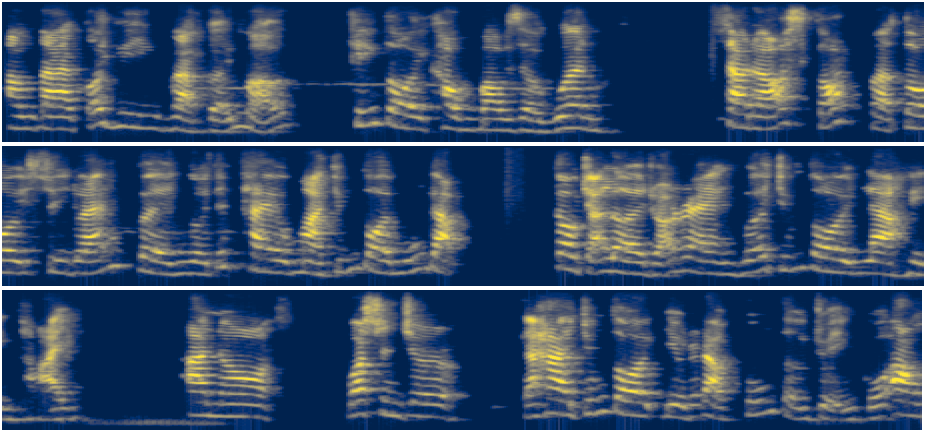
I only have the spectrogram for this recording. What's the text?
Ông ta có duyên và cởi mở, khiến tôi không bao giờ quên. Sau đó Scott và tôi suy đoán về người tiếp theo mà chúng tôi muốn gặp. Câu trả lời rõ ràng với chúng tôi là huyền thoại. Arnold Schwarzenegger. Cả hai chúng tôi đều đã đọc cuốn tự truyện của ông,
